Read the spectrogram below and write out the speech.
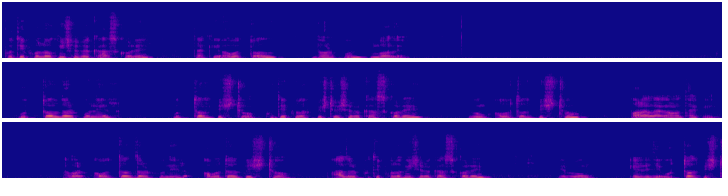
প্রতিফলক হিসেবে কাজ করে, তাকে অবতল দর্পণ বলে। উত্তল দর্পণের উত্তল পৃষ্ঠ প্রতিফলক পৃষ্ঠ হিসেবে কাজ করে এবং অবতল পৃষ্ঠ পাড়া লাগানো থাকে। আবার অবতল দর্পণের অবতল পৃষ্ঠ আলোর প্রতিফলক হিসেবে কাজ করে এবং এর যে উত্তল পৃষ্ঠ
